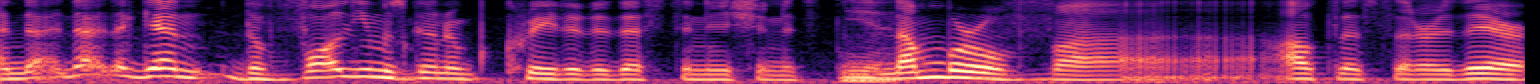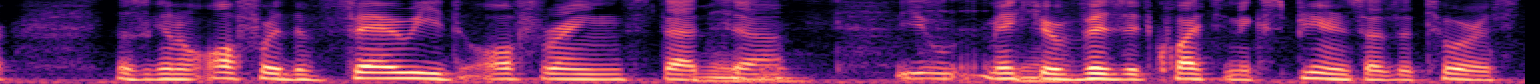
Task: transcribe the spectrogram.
And that, that again, the volume is going to create a destination. It's the Yeah. number of uh, outlets that are there that's going to offer the varied offerings that uh, you So, make yeah. your visit quite an experience as a tourist.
